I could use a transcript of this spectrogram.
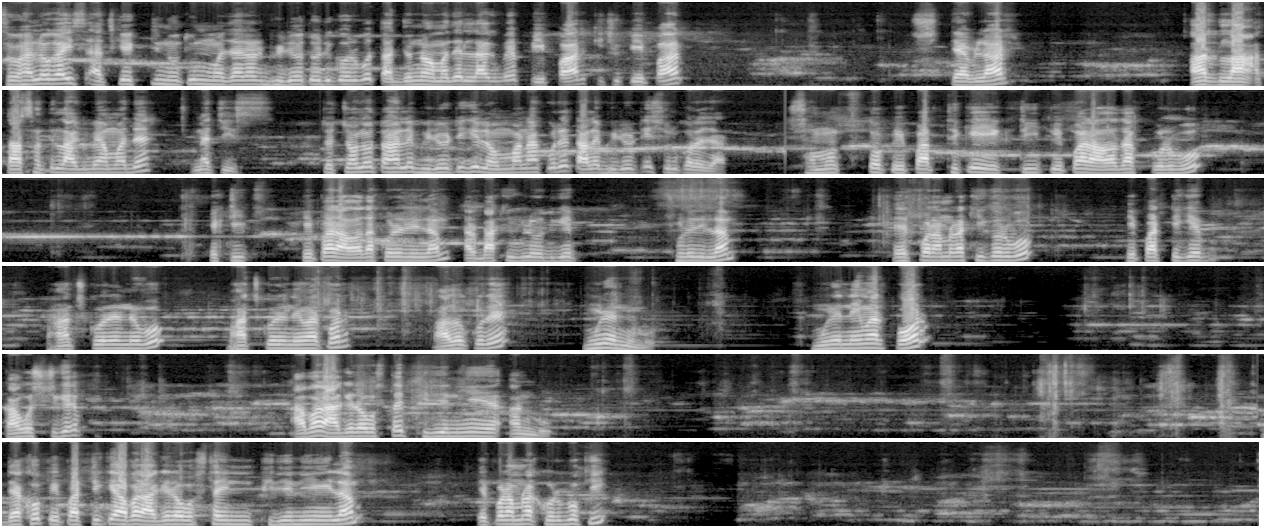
So hello guys আজকে একটি নতুন মজাদার ভিডিও তৈরি করব। তার জন্য আমাদের লাগবে পেপার কিছু পেপার স্টেবলার আর তার সাথে লাগবে আমাদের ম্যাচিস তো চলো তাহলে ভিডিওটিকে লম্বা না করে তাহলে ভিডিওটি শুরু করা যাক। সমস্ত পেপার থেকে একটি পেপার আলাদা করব। একটি পেপার আলাদা করে নিলাম, আর বাকিগুলো ওদিকে ছুঁড়ে দিলাম। এরপর আমরা কি করব? পেপারটিকে ভাঁজ করে নেব। ভাঁজ করে নেওয়ার পর ভালো করে মুড়ে নেব। মুড়ে নেওয়ার পর কাগজটিকে আবার আগের অবস্থায় ফিরিয়ে নিয়ে আনব। দেখো, পেপারটিকে আবার আগের অবস্থায় ফিরিয়ে নিয়ে এলাম। এরপর আমরা করব কি?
